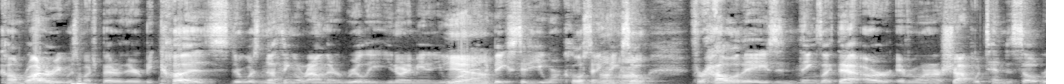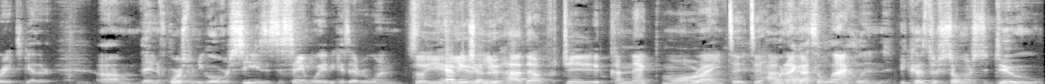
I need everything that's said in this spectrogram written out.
camaraderie was much better there because there was nothing around there really. You know what I mean? And you weren't in a big city, you weren't close to anything. Uh-huh. So for holidays and things like that, our everyone in our shop would tend to celebrate together. Um, then of course when you go overseas, it's the same way because everyone so you have you, each other. you have the opportunity to connect more, Right. To, to have when I got to Lackland, because there's so much to do,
